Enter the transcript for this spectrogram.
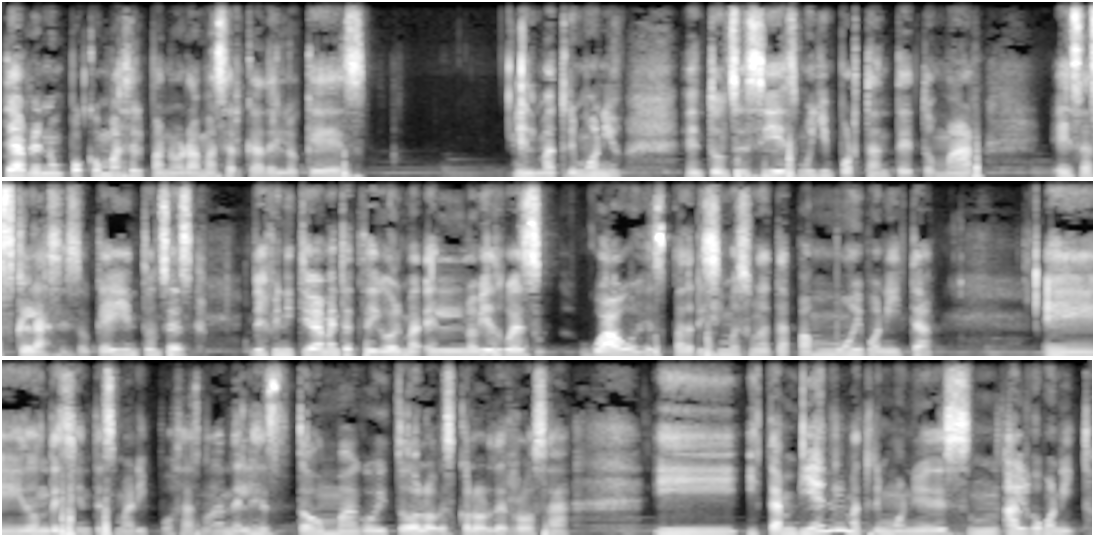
te abren un poco más el panorama acerca de lo que es el matrimonio. Entonces sí es muy importante tomar esas clases, ¿ok? Entonces definitivamente te digo, el, el noviazgo es wow, es padrísimo, es una etapa muy bonita eh, donde sientes mariposas, ¿no? En el estómago y todo lo ves color de rosa. Y, también el matrimonio es algo bonito,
